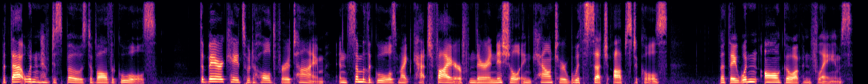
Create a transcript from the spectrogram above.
but that wouldn't have disposed of all the ghouls. The barricades would hold for a time, and some of the ghouls might catch fire from their initial encounter with such obstacles, but they wouldn't all go up in flames.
